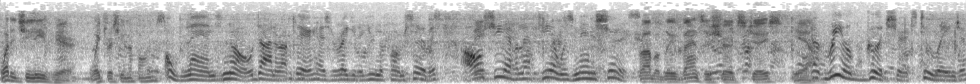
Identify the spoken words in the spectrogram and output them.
what did she leave here? Waitress uniforms? Oh, lands, no. Diner up there has a regular uniform service. All she ever left here was men's shirts. Probably Vance's shirts, Jace. Yeah. Uh, real good shirts, too, Ranger.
